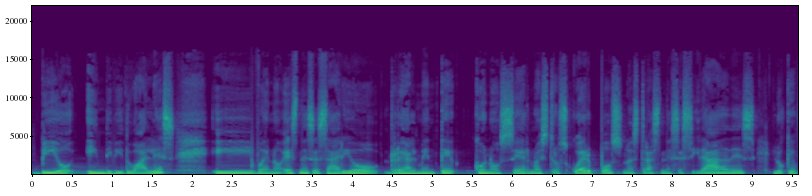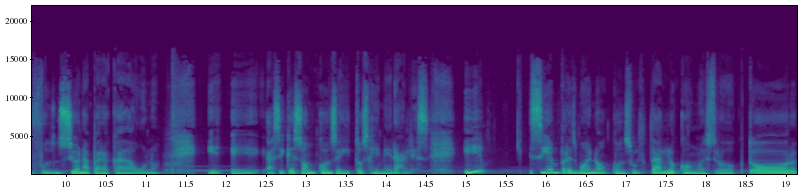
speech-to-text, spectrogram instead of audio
bioindividuales y bueno, es necesario realmente conocer nuestros cuerpos, nuestras necesidades, lo que funciona para cada uno. Y, eh, así que son consejitos generales. Y siempre es bueno consultarlo con nuestro doctor,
